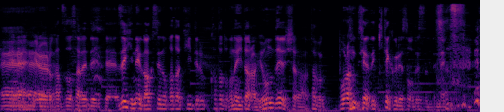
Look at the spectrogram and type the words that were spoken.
えーえーいろいろ活動されていて、ぜひね、学生の方聞いてる方とかね、いたら、呼んでしたら、多分、ボランティアで来てくれそうですんでね。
